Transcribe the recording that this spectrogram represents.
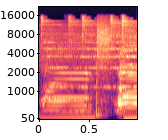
Música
